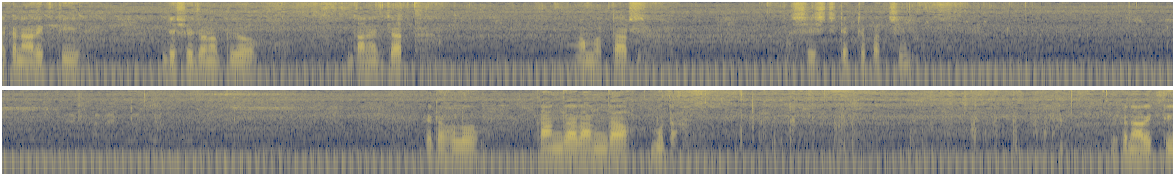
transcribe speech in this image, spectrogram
এখানে আরেকটি দেশীয় জনপ্রিয় দানের জাত। আমরা তার শীষটি দেখতে পাচ্ছি। এটা হলো কাঙ্গা রাঙ্গা মোটা। এখানে আরেকটি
